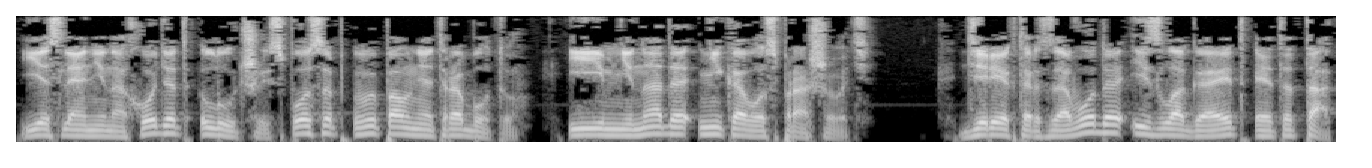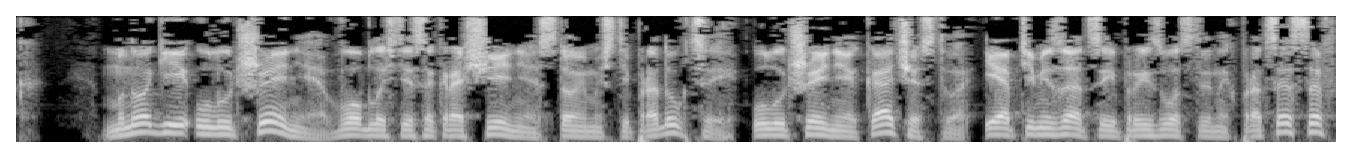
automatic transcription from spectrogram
если они находят лучший способ выполнять работу, и им не надо никого спрашивать. Директор завода излагает это так. Многие улучшения в области сокращения стоимости продукции, улучшения качества и оптимизации производственных процессов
